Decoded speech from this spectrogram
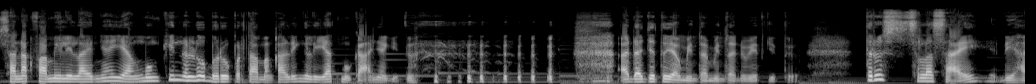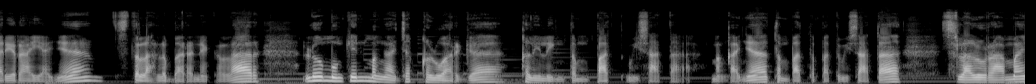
sanak famili lainnya yang mungkin lo baru pertama kali ngeliat mukanya gitu. Ada aja tuh yang minta-minta duit gitu. Terus selesai di hari rayanya, setelah lebarannya kelar, lo mungkin mengajak keluarga keliling tempat wisata. Makanya tempat-tempat wisata selalu ramai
